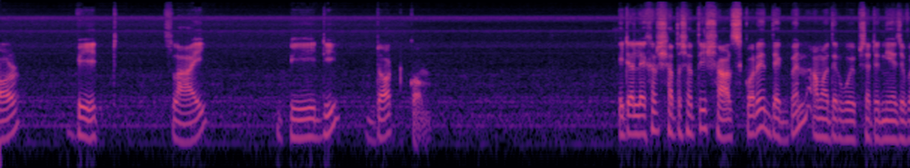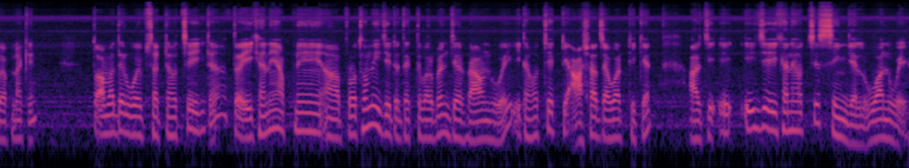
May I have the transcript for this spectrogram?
orbit fly BD dot com এটা লেখার সাথে সাথেই সার্চ করে দেখবেন আমাদের ওয়েবসাইটে নিয়ে যাবে আপনাকে। তো আমাদের ওয়েবসাইটটা হচ্ছে এইটা। তো এইখানে আপনি প্রথমেই যেটা দেখতে পারবেন যে রাউন্ড ওয়ে এটা হচ্ছে একটি আসা যাওয়ার টিকিট। আর যে এই- যে এখানে হচ্ছে সিঙ্গেল ওয়ান ওয়ে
